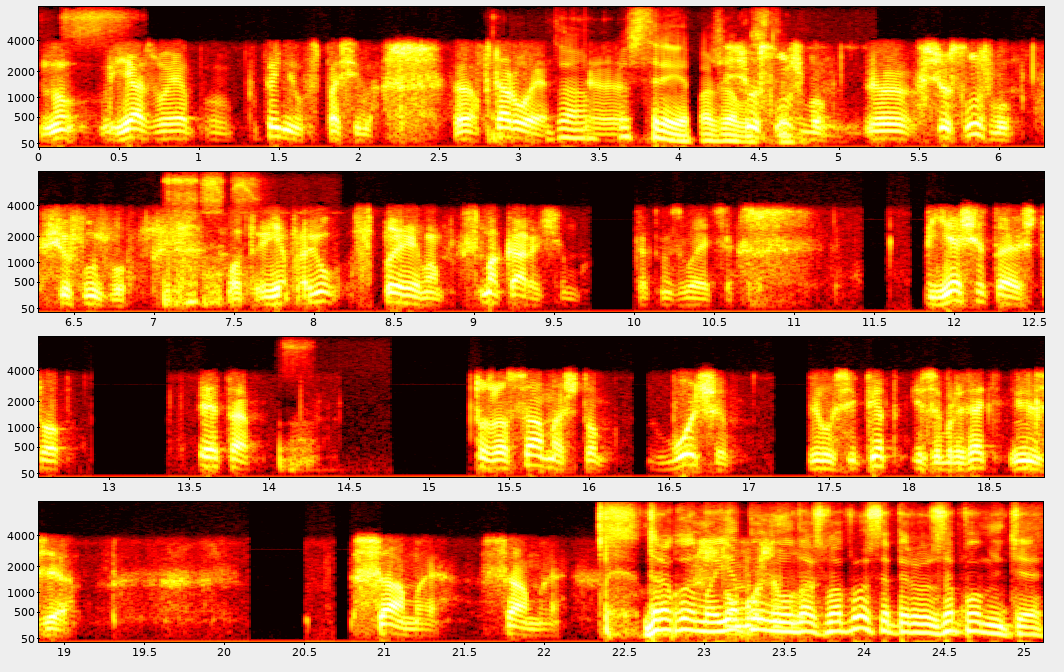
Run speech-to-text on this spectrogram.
Ну, язву я принял, спасибо. Э, второе. Да, э, быстрее, пожалуйста. Всю службу, э, всю службу, всю службу, вот я провел с ПМом, с Макарычем, как называется. Я считаю, что это то же самое, что больше велосипед изобретать нельзя. Самое, самое – Дорогой мой, я понял ваш вопрос. Во-первых, запомните,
